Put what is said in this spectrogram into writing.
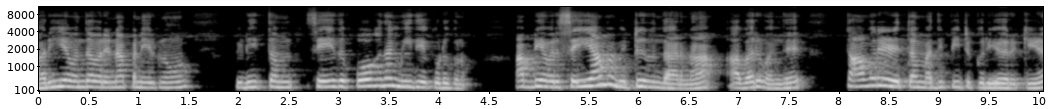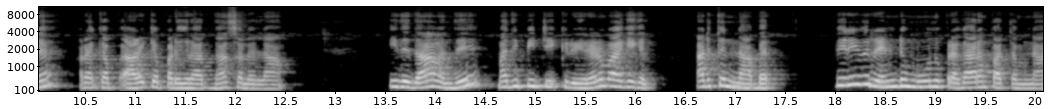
வரியை வந்து அவர் என்ன பண்ணியிருக்கணும்? பிடித்தம் செய்து போக தான் மீதியை கொடுக்கணும். அப்படி அவர் செய்யாமல் விட்டு இருந்தாருன்னா அவர் வந்து தவறு எழுத்த மதிப்பீட்டுக்குரியவர் கீழே அழைக்க அழைக்கப்படுகிறார் தான் சொல்லலாம். இதுதான் வந்து மதிப்பீட்டுக்குரிய வகைகள் அடுத்து நபர். பிரிவு ரெண்டு மூணு பிரகாரம் பார்த்தோம்னா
